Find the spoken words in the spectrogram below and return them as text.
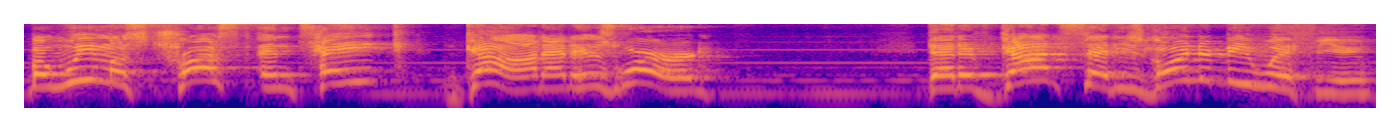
But we must trust and take God at His word that if God said He's going to be with you,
